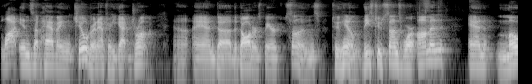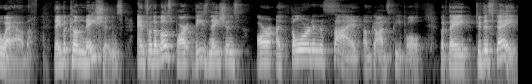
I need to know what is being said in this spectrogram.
Lot ends up having children after he got drunk, uh, and uh, the daughters bear sons to him. These two sons were Ammon and Moab. They become nations, and for the most part, these nations are a thorn in the side of God's people. But they, to this day,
